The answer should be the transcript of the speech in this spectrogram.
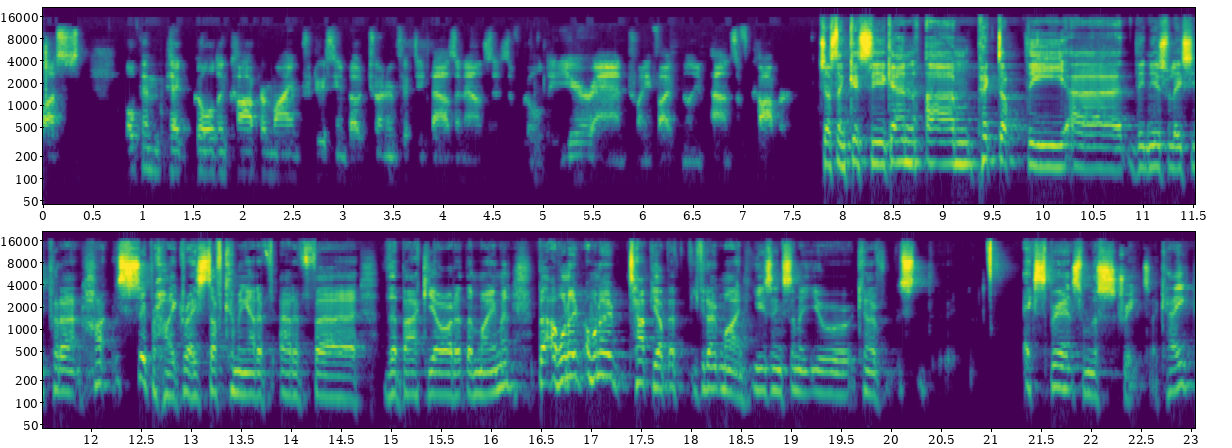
plus open pit gold and copper mine, producing about 250,000 ounces of gold a year and 25 million pounds of copper. Justin, good to see you again. Um, picked up the uh, the news release you put out. High, super high grade stuff coming out of out of uh, the backyard at the moment. But I want to I want to tap you up if, if, you don't mind using some of your kind of experience from the street, okay?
